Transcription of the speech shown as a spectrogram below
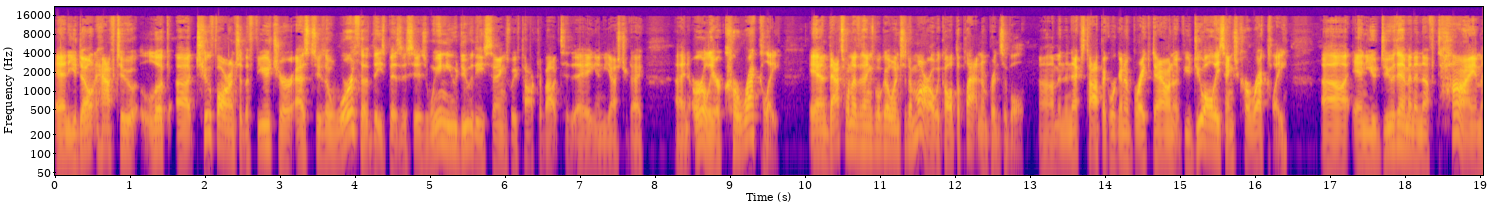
And you don't have to look uh, too far into the future as to the worth of these businesses when you do these things we've talked about today and yesterday and earlier correctly. And that's one of the things we'll go into tomorrow. We call it the platinum principle. Um, and the next topic we're going to break down if you do all these things correctly uh, and you do them in enough time,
